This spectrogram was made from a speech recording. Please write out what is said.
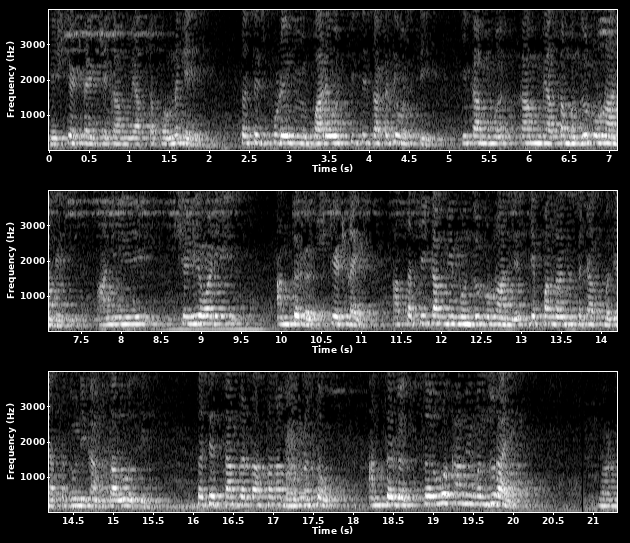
हे स्टेट लाईटचे काम मी आता पूर्ण केले. तसेच पुढे पारेवस्ती ते जाकते वस्ती हे काम काम मी आता मंजूर करून आणले. आणि शेळीवाडी अंतर्गत स्टेट लाइट आता ते काम मी मंजूर करून आणले. ते पंधरा दिवसाच्या आतमध्ये आता दोन्ही कामं चालू होतील. तसेच काम करत असताना भरगुणा चौक अंतर्गत सर्व कामे मंजूर आहे वार्ड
